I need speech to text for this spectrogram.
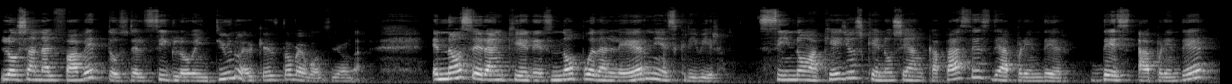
los analfabetos del siglo XXI, el que esto me emociona, no serán quienes no puedan leer ni escribir, sino aquellos que no sean capaces de aprender, desaprender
